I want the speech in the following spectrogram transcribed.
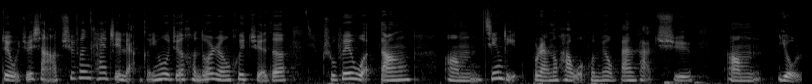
对我觉得想要区分开这两个，因为我觉得很多人会觉得，除非我当嗯经理，不然的话我会没有办法去嗯有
